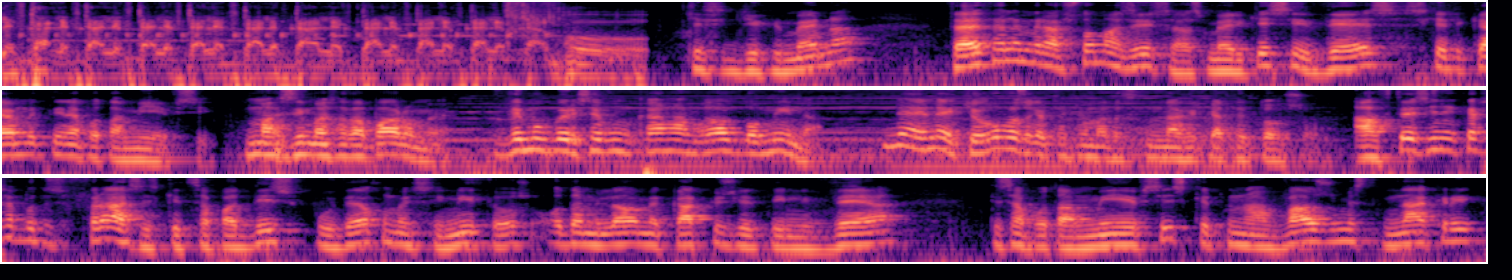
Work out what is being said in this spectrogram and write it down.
Λεφτά, λεφτά, λεφτά, λεφτά, λεφτά, λεφτά, λεφτά, λεφτά, λεφτά, λεφτά. Και συγκεκριμένα θα ήθελα να μοιραστώ μαζί σας μερικές ιδέες σχετικά με την αποταμίευση. Μαζί μας θα τα πάρουμε. Δεν μου περισσεύουν καν να βγάλω το μήνα. Ναι, ναι, και εγώ βάζω κάποια χρήματα στην άκρη κάθε τόσο. Αυτές είναι κάποιες από τις φράσεις και τις απαντήσεις που δέχομαι συνήθως όταν μιλάω με κάποιους για την ιδέα της αποταμίευσης και του να βάζουμε στην άκρη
